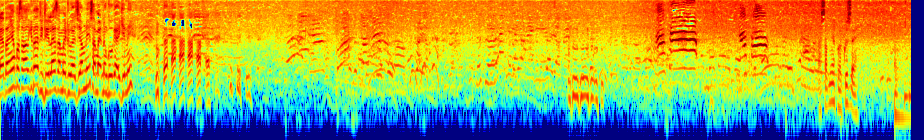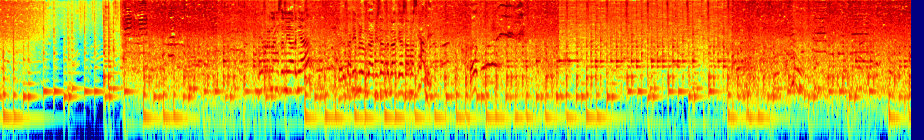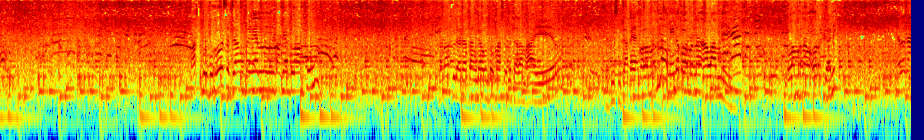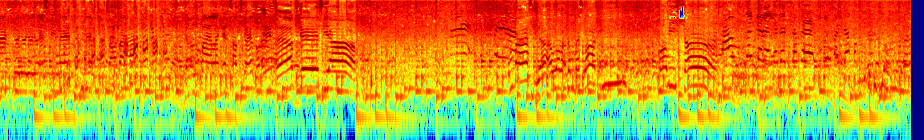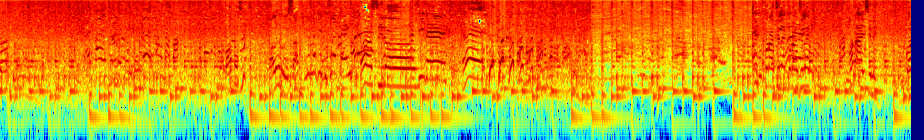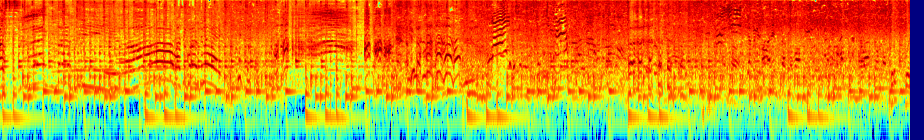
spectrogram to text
Kelihatannya pesawat kita di delay sampai 2 jam nih sampai nunggu kayak gini. Asapnya bagus ya. Ini perenang seniornya dari tadi belum kehabisan tenaga sama sekali. Boboho sedang pengen pakai pelampung karena sudah ada tangga untuk masuk ke dalam air. Jadi sudah kayak kolam renang nih, ini kolam renang alami. kolam renang organik. Jangan lupa like and subscribe, oke? Oke, siap. Kempes. Ya Allah, gak kempes lagi. Kok bisa? Paling rusak. Ini masih Masih dong. masih deh. Eh. Eh, kurang jelek, kurang jelek. Mana Ais ini? Kurang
